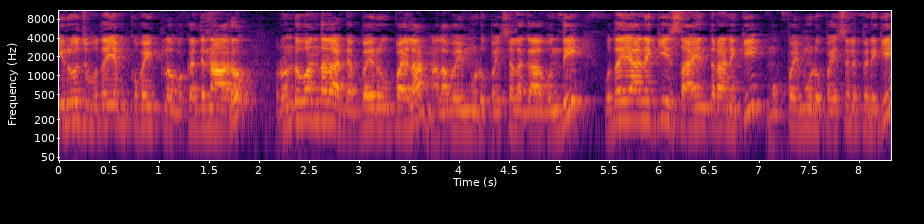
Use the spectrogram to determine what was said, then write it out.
ఈ రోజు ఉదయం కువైట్లో ఒక దినారు రెండు వందల డెబ్బై రూపాయల నలభై మూడు పైసలుగా ఉంది. ఉదయానికి సాయంత్రానికి ముప్పై మూడు పైసలు పెరిగి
